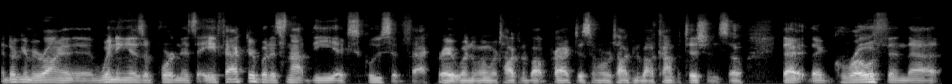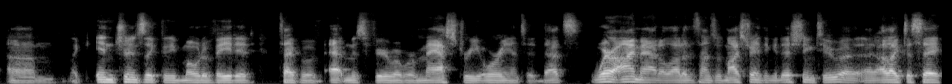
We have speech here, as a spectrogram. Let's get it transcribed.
and don't get me wrong, uh, winning is important. It's a factor, but it's not the exclusive factor, right? When when we're talking about practice and when we're talking about competition. So that that growth and that um like intrinsically motivated type of atmosphere where we're mastery oriented. That's where I'm at a lot of the times with my strength and conditioning too. Uh, I like to say,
